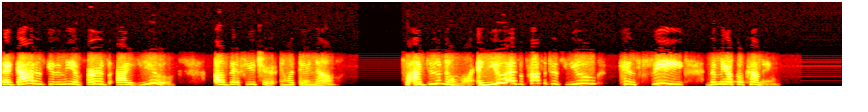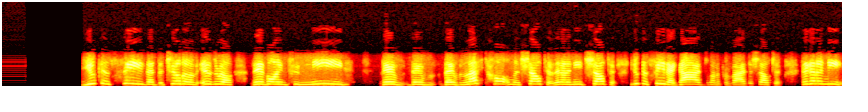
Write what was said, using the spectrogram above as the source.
that God has given me a bird's eye view of their future and what they know. So I do know more. And you, as a prophetess, you can see the miracle coming. You can see that the children of Israel, they're going to need They've they've they've left home and shelter. They're to need shelter. You can see that God's to provide the shelter. They're to need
